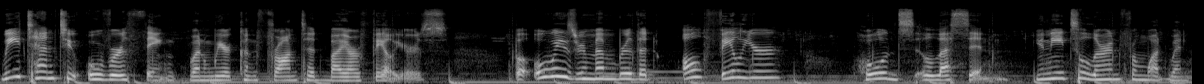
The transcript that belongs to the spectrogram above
We tend to overthink when we're confronted by our failures, but always remember that all failure holds a lesson. You need to learn from what went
